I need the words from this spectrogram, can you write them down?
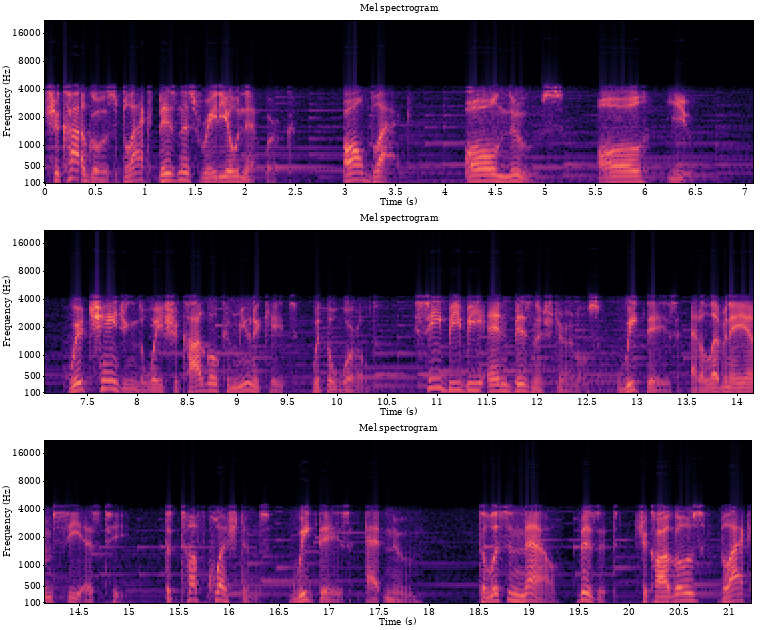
Chicago's Black Business Radio Network. All black, all news, all you. We're changing the way Chicago communicates with the world. CBBN Business Journals, weekdays at 11 a.m. CST. The Tough Questions, weekdays at noon. To listen now, visit Chicago's Black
